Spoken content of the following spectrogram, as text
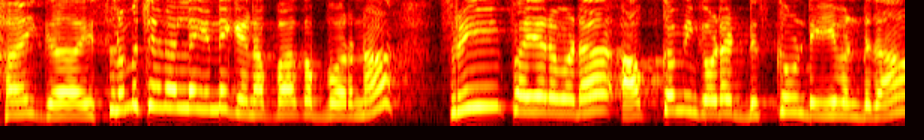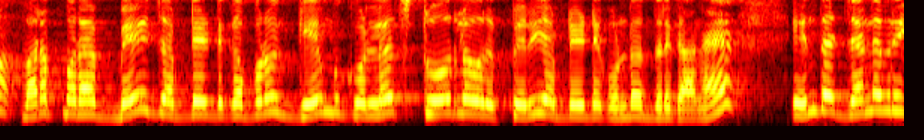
ஹாய் காய்ஸ் நம்ம சேனலில் இன்றைக்கி என்ன பார்க்க போகிறோன்னா ஃப்ரீ ஃபயரோட அப்கமிங்கோட டிஸ்கவுண்ட் ஈவெண்ட் தான் வரப்போகிற பேஜ் அப்டேட்டுக்கு அப்புறம் கேமுக்குள்ளே ஸ்டோரில் ஒரு பெரிய அப்டேட்டை கொண்டு வந்திருக்காங்க. இந்த ஜனவரி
